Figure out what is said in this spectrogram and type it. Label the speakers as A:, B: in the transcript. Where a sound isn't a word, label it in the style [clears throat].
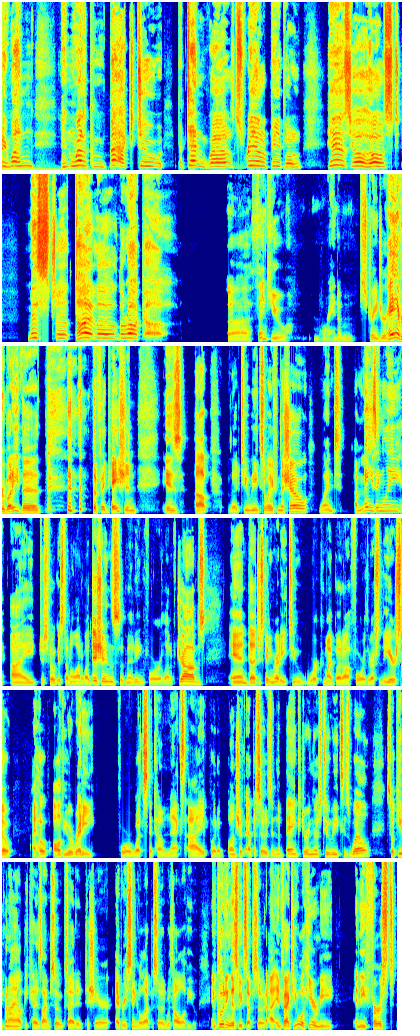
A: Everyone, and welcome back to Pretend World's Real People. Here's your host, Mr. Tyler the Rocker.
B: Uh, thank you, random stranger. Hey, everybody! the [laughs] The vacation is up. The two weeks away from the show went amazingly. I just focused on a lot of auditions, submitting for a lot of jobs, and uh, just getting ready to work my butt off for the rest of the year. So I hope all of you are ready for what's to come next. I put a bunch of episodes in the bank during those two weeks as well. So keep an eye out because I'm so excited to share every single episode with all of you, including this week's episode. In fact, you will hear me in the first,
